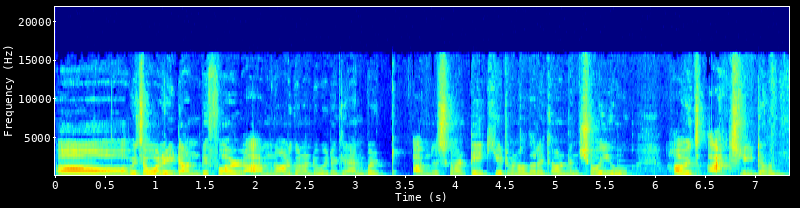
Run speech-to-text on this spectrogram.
uh, which I've already done before, I'm not gonna do it again, but I'm just gonna take you to another account and show you how it's actually done.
